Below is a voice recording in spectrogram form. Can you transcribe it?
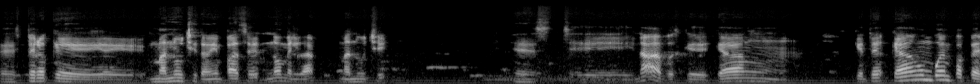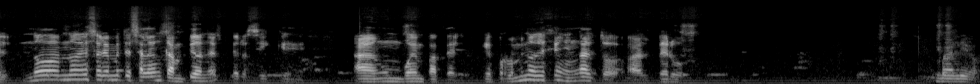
eh, espero que eh, Manucci también pase, no Melgar, Manucci. Este, nada, pues que, que hagan que, que, hagan un buen papel. No, no necesariamente salgan campeones, pero sí que hagan un buen papel que por lo menos dejen en alto al Perú. Válido,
